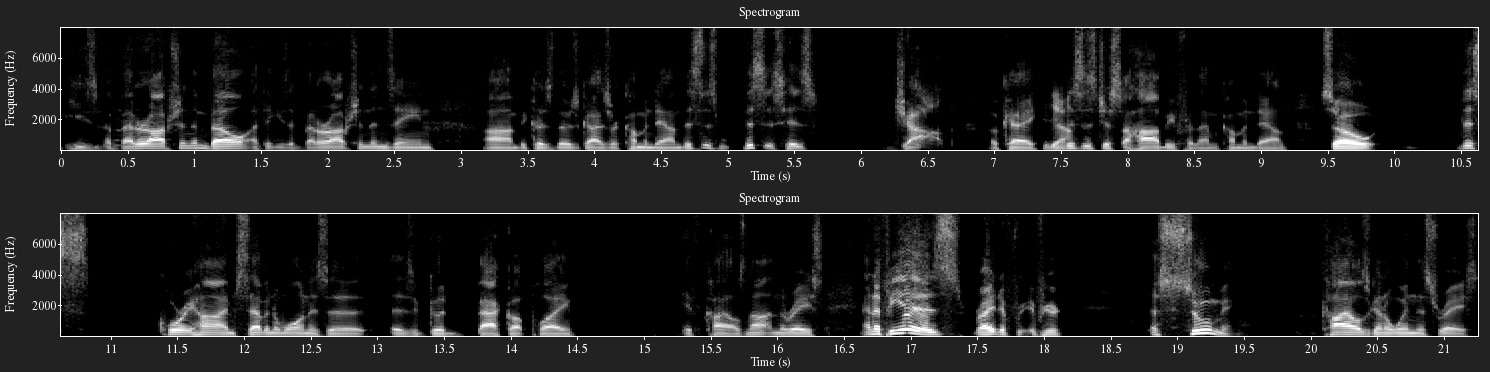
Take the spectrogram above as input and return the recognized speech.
he's a better option than Bell. I think he's a better option than Zane um, because those guys are coming down. This is this is his job. Okay. Yeah. This is just a hobby for them coming down. So this Corey Heim seven to one is a is a good backup play if Kyle's not in the race. And if he is, right, if if you're assuming Kyle's going to win this race,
